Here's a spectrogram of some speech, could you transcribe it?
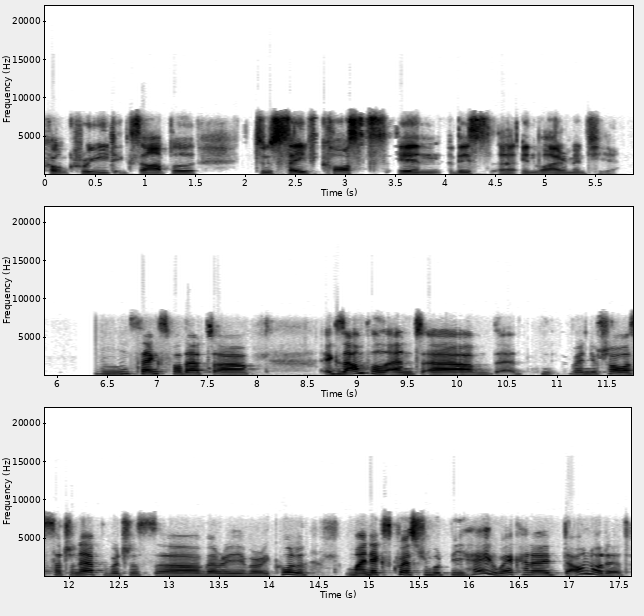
concrete example to save costs in this uh, environment here. Mm, thanks for that uh, example. And um, when you show us such an app, which is uh, very, very cool, my next question would be, hey, where can I download it?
